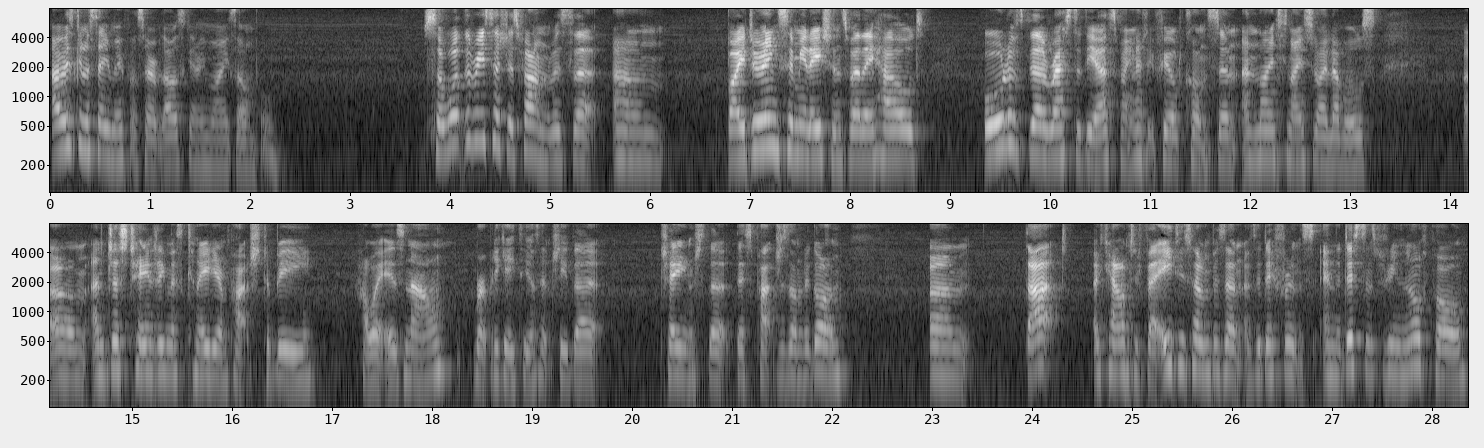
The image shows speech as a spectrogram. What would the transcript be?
I was going to say maple syrup. That was going to be my example. So what the researchers found was that um, by doing simulations where they held all of the rest of the Earth's magnetic field constant and 1999 levels, um, and just changing this Canadian patch to be how it is now, replicating essentially the change that this patch has undergone, um, that accounted for 87% of the difference in the distance between the North Pole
